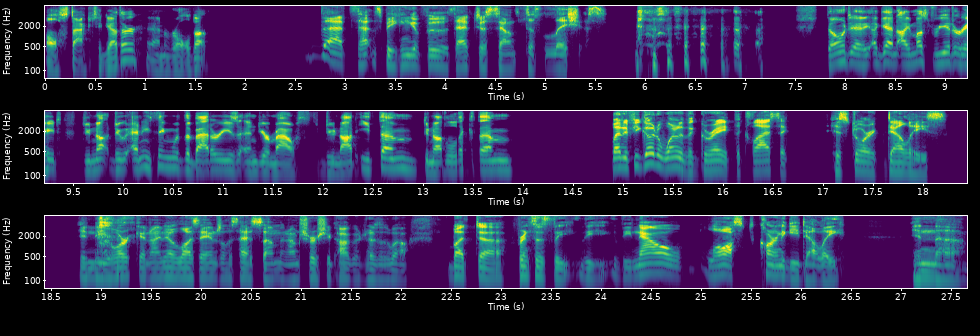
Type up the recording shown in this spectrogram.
all stacked together and rolled up. That's that. Speaking of food, that just sounds delicious. Don't, uh, again, I must reiterate do not do anything with the batteries and your mouth. Do not eat them. Do not lick them. But if you go to one of the great, the classic historic delis in New York, and I know Los Angeles has some, and I'm sure Chicago does as well. But uh, for instance, the the the now lost Carnegie Deli in uh,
